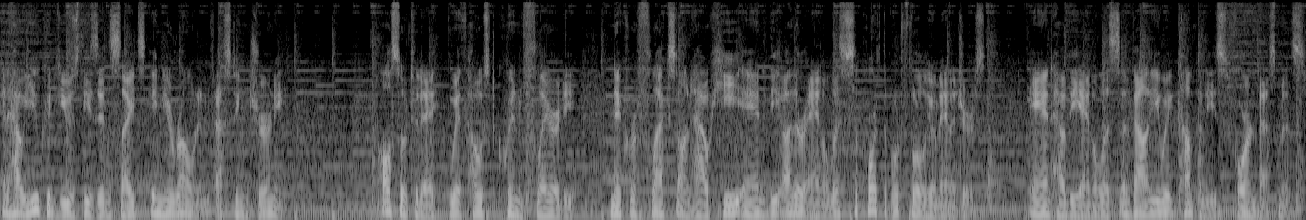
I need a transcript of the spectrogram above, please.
and how you could use these insights in your own investing journey. Also, today, with host Quinn Flaherty, Nick reflects on how he and the other analysts support the portfolio managers, and how the analysts evaluate companies for investments.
